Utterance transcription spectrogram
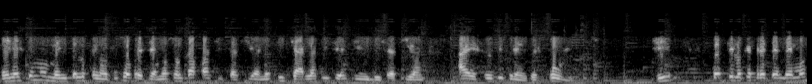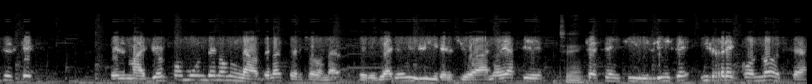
en este momento lo que nosotros ofrecemos son capacitaciones y charlas y sensibilización a estos diferentes públicos. ¿Sí? Porque lo que pretendemos es que el mayor común denominador de las personas, del diario vivir, el ciudadano de a pie, Sí. se sensibilice y reconozca,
